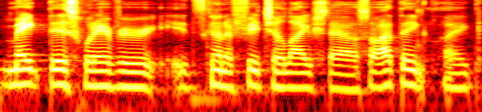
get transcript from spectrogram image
make this whatever it's to fit your lifestyle. So I think like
